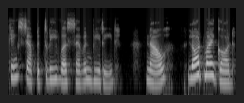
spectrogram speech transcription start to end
Kings chapter 3 verse 7 we read, Now, Lord my God,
